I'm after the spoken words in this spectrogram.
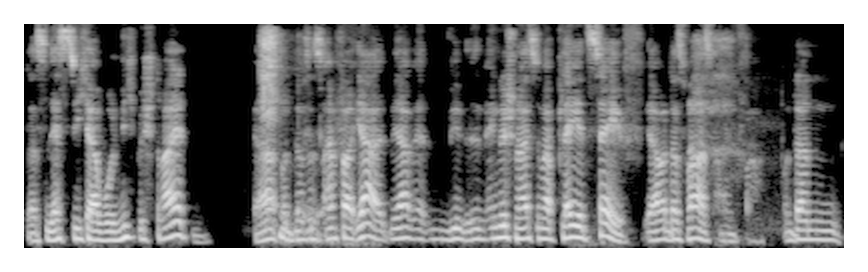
das lässt sich ja wohl nicht bestreiten. Ja, und das ist einfach, ja, ja, wie im Englischen heißt es immer play it safe, ja, und das war es einfach. Und dann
